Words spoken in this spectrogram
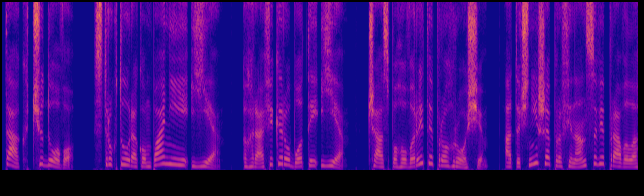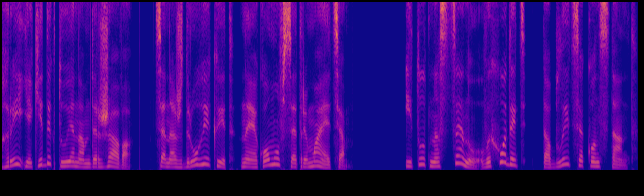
Так, чудово. Структура компанії є, графіки роботи є, час поговорити про гроші, а точніше про фінансові правила гри, які диктує нам держава. Це наш другий кит, на якому все тримається. І тут на сцену виходить таблиця констант.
